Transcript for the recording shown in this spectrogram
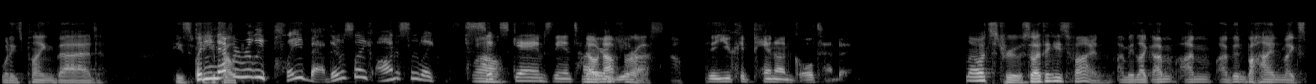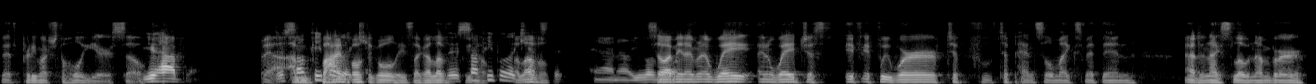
when he's playing bad he's But he could never probably- really played bad. There was like honestly like Well, six games the entire No, not year for us. No. that you could pin on goaltending. No, it's true. So I think he's fine. I mean, like I'm I'm I've been behind Mike Smith pretty much the whole year. So You have yeah, there's I'm behind both the goalies. Like I love There's you some know, people that I love can't. him. St- yeah, I know you love. So I mean, in a way, in a way, just if if we were to to pencil Mike Smith in at a nice low number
